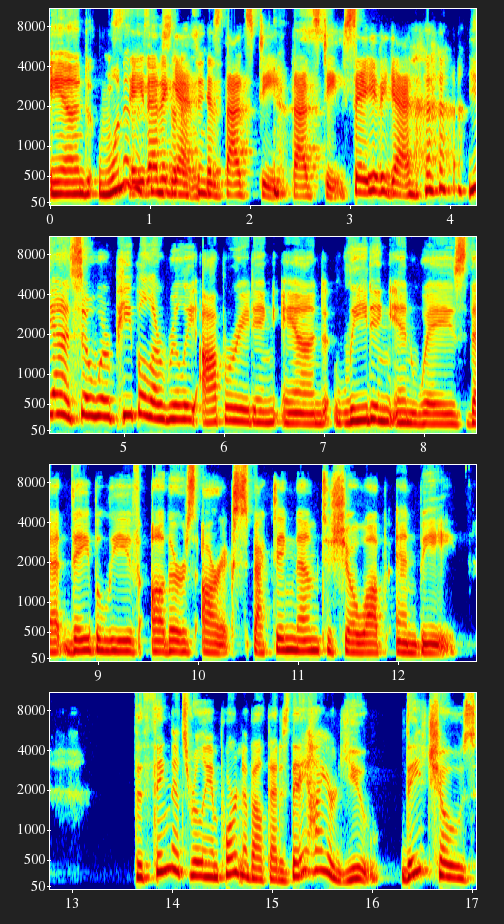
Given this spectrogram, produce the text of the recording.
And one Say of the things that again because that's deep. That's deep. Say it again. yeah. So where people are really operating and leading in ways that they believe others are expecting them to show up and be. The thing that's really important about that is they hired you. They chose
